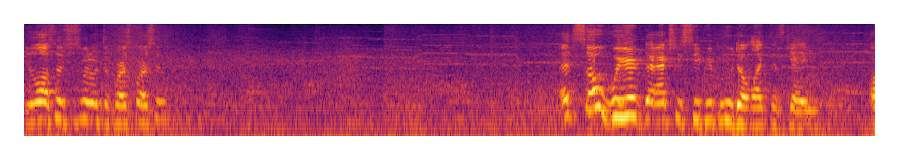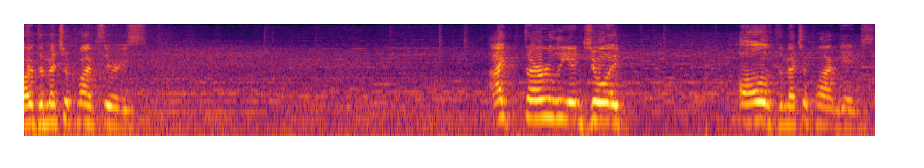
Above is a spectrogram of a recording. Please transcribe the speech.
You lost just went with the first person? It's so weird to actually see people who don't like this game or the Metroid Prime series. I thoroughly enjoyed all of the Metroid Prime games.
